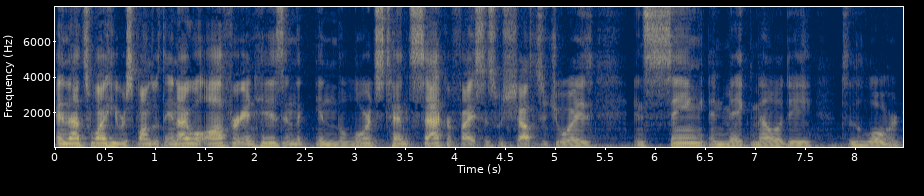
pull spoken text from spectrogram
and that's why he responds with, "And I will offer in his in the in the Lord's tent sacrifices with shouts of joy, and sing and make melody to the Lord."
